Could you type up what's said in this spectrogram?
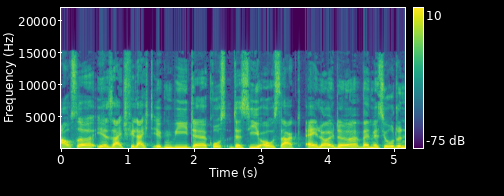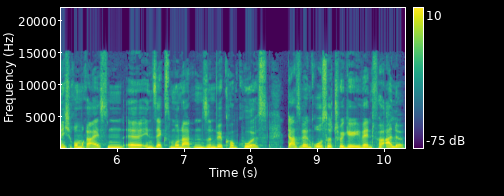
Außer ihr seid vielleicht irgendwie der Groß, der CEO sagt, ey Leute, wenn wir Jude nicht rumreißen, äh, in sechs Monaten sind wir Konkurs. Das wäre ein großer Trigger-Event für alle.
